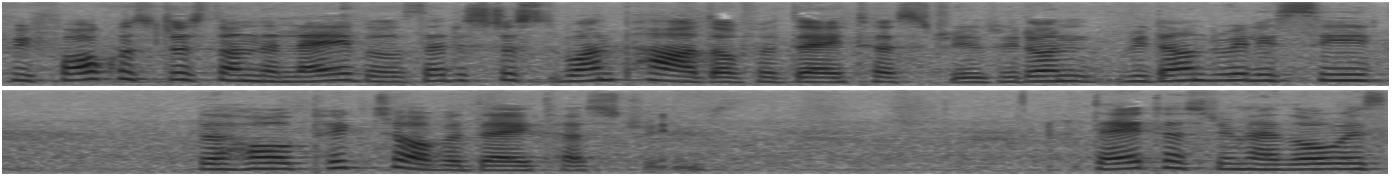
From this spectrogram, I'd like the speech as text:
If we focus just on the labels, that is just one part of a data stream. We don't, we don't really see the whole picture of a data stream. Data stream has always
